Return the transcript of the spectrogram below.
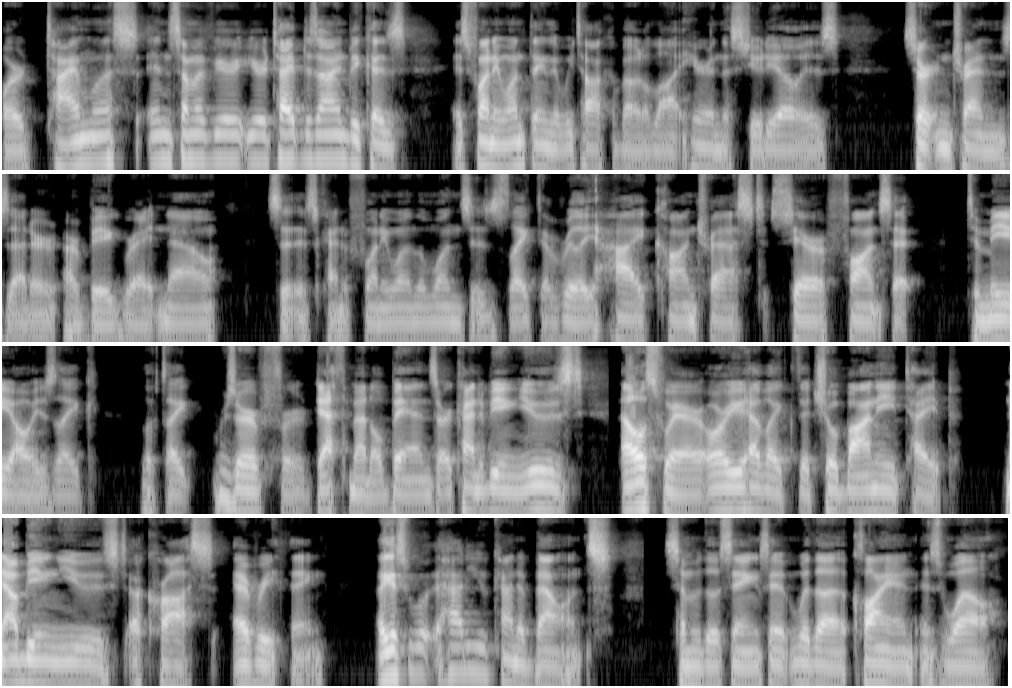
or timeless in some of your your type design? Because it's funny one thing that we talk about a lot here in the studio is certain trends that are are big right now so it's kind of funny one of the ones is like a really high contrast serif fonts that to me always like looked like reserved for death metal bands are kind of being used elsewhere, or you have like the Chobani type now being used across everything. I guess how do you kind of balance some of those things eh, with a client as well?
